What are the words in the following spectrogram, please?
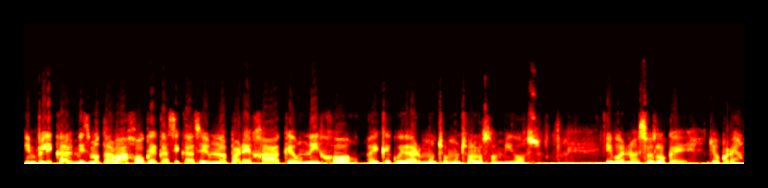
implica el mismo trabajo que casi casi una pareja, que un hijo. Hay que cuidar mucho, mucho a los amigos. Y bueno, eso es lo que yo creo.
